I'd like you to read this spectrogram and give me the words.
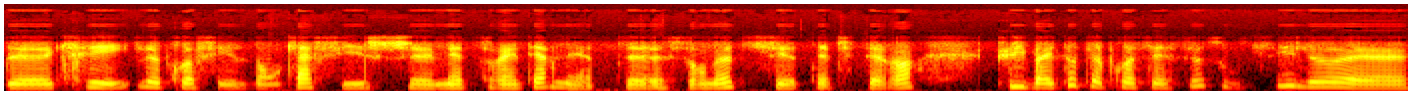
de créer le profil, donc la fiche, euh, mettre sur Internet, euh, sur notre site, etc. Puis, ben, tout le processus aussi là, euh,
